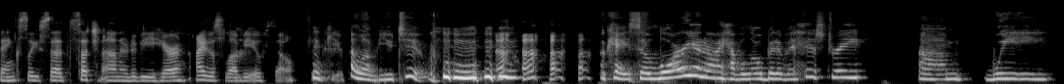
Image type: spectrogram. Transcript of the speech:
Thanks, Lisa. It's such an honor to be here. I just love you. So, thank you. I love you too. okay, so Lori and I have a little bit of a history. Um, we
